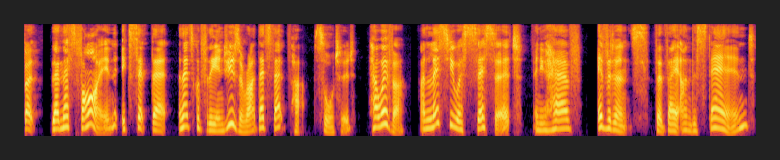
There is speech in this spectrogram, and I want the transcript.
But then that's fine, except that, and that's good for the end user, right? That's that part sorted. However, unless you assess it and you have evidence that they understand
